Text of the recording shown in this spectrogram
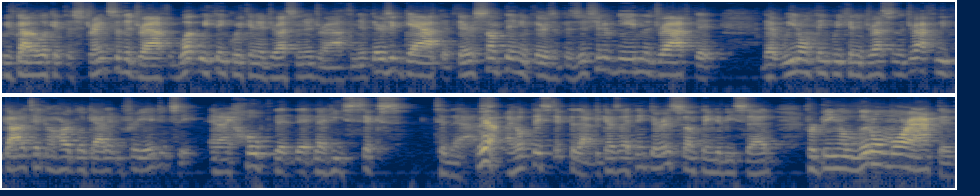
We've got to look at the strengths of the draft, what we think we can address in a draft, and if there's a gap, if there's something, if there's a position of need in the draft that that we don't think we can address in the draft, we've got to take a hard look at it in free agency. And I hope that that, that he sticks to that. Yeah. I hope they stick to that because I think there is something to be said for being a little more active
